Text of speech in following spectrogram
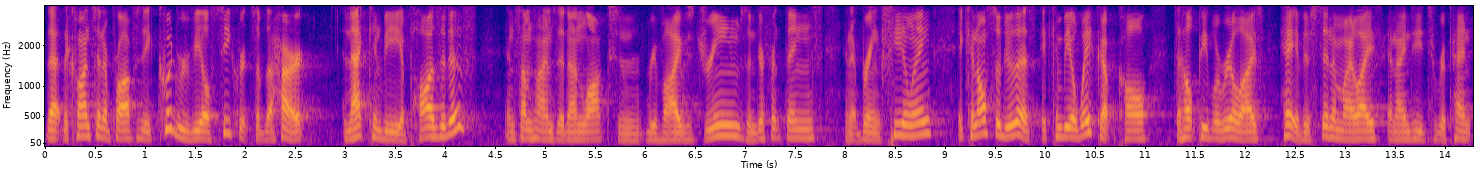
that the content of prophecy could reveal secrets of the heart, and that can be a positive, and sometimes it unlocks and revives dreams and different things, and it brings healing. It can also do this it can be a wake up call to help people realize hey, there's sin in my life, and I need to repent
